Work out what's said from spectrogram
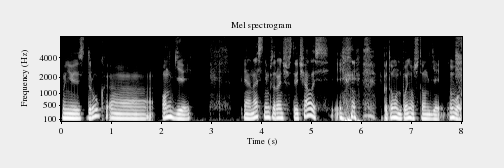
У нее есть друг, э, он гей. И она с ним раньше встречалась, и, и потом он понял, что он гей. Ну вот.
